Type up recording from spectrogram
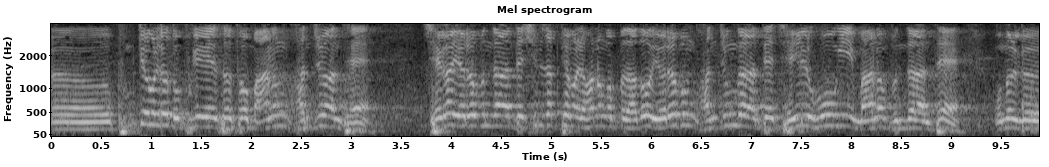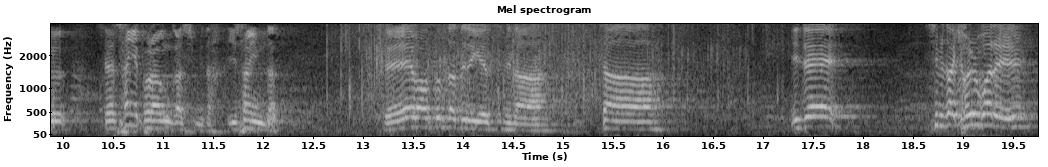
어, 품격을 더 높게 해서 더 많은 관중한테 제가 여러분들한테 심사평을 하는 것보다도 여러분 관중들한테 제일 호응이 많은 분들한테 오늘 그 제가 상이 돌아온 것 같습니다. 이상입니다. 네, 박수 부탁드리겠습니다. 자, 이제 심사 결과를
